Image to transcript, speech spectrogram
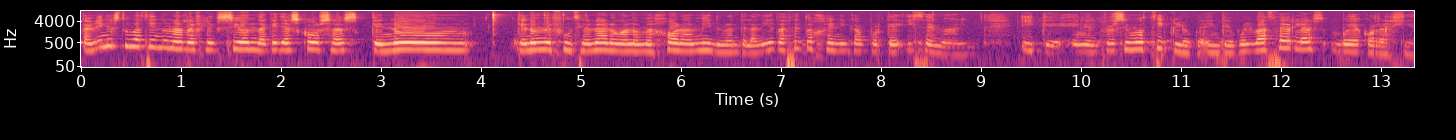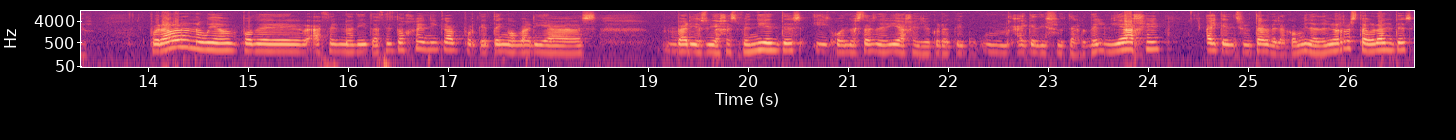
También estuve haciendo una reflexión de aquellas cosas que no, que no me funcionaron a lo mejor a mí durante la dieta cetogénica porque hice mal y que en el próximo ciclo en que vuelva a hacerlas voy a corregir. Por ahora no voy a poder hacer una dieta cetogénica porque tengo varias varios viajes pendientes y cuando estás de viaje yo creo que mm, hay que disfrutar del viaje, hay que disfrutar de la comida de los restaurantes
